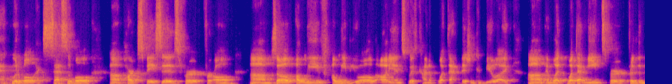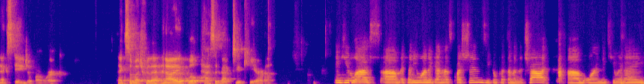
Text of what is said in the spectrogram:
equitable, accessible uh, park spaces for, for all. Um, so I'll, leave, I'll leave you all, the audience, with kind of what that vision could be like um, and what, what that means for, for the next stage of our work. Thanks so much for that. And I will pass it back to Kiara. Thank you, Les. Um, if anyone again has questions, you can put them in the chat um, or in the Q&A.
